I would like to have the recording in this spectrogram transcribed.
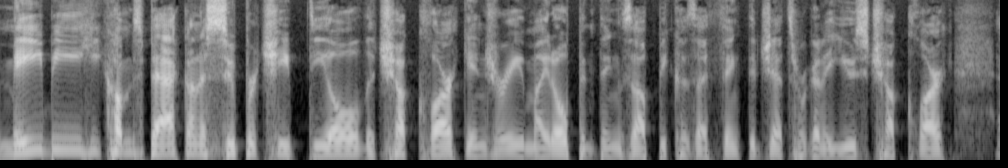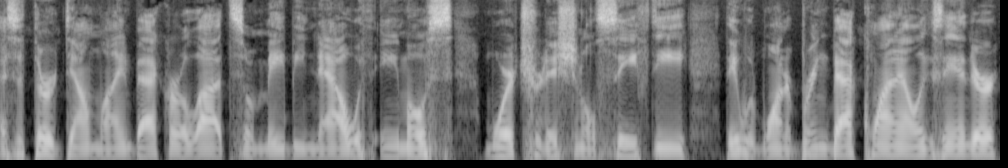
Maybe he comes back on a super cheap deal. The Chuck Clark injury might open things up because I think the Jets were going to use Chuck Clark as a third down linebacker a lot. So maybe now with Amos, more traditional safety, they would want to bring back Kwon Alexander.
